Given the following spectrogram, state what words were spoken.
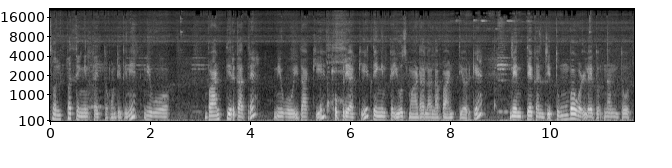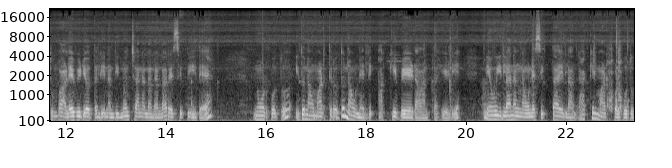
ಸ್ವಲ್ಪ ತೆಂಗಿನಕಾಯಿ ತೊಗೊಂಡಿದ್ದೀನಿ. ನೀವು ಬಾಣ್ತೀರ್ಗಾದರೆ ನೀವು ಇದಾಕಿ, ಕೊಬ್ಬರಿ ಹಾಕಿ, ತೆಂಗಿನಕಾಯಿ ಯೂಸ್ ಮಾಡಲ್ಲ ಬಾಣ್ತಿಯವ್ರಿಗೆ ಮೆಂತ್ಯ, ಗಂಜಿ ತುಂಬ ಒಳ್ಳೆಯದು ನಂದು ತುಂಬ ಹಳೆ ವಿಡಿಯೋದಲ್ಲಿ ನಂದು ಇನ್ನೊಂದು ಚಾನಲಲ್ಲೆಲ್ಲ ರೆಸಿಪಿ ಇದೆ. ನೋಡ್ಬೋದು. ಇದು ನಾವು ಮಾಡ್ತಿರೋದು ನವಣೆಯಲ್ಲಿ ಅಕ್ಕಿ ಬೇಡ ಅಂತ ಹೇಳಿ. ನೀವು ಇಲ್ಲ, ನಂಗೆ ನವಣೆ ಸಿಗ್ತಾ ಇಲ್ಲ ಅಂದರೆ ಅಕ್ಕಿಲಿ ಮಾಡ್ಕೊಳ್ಬೋದು,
